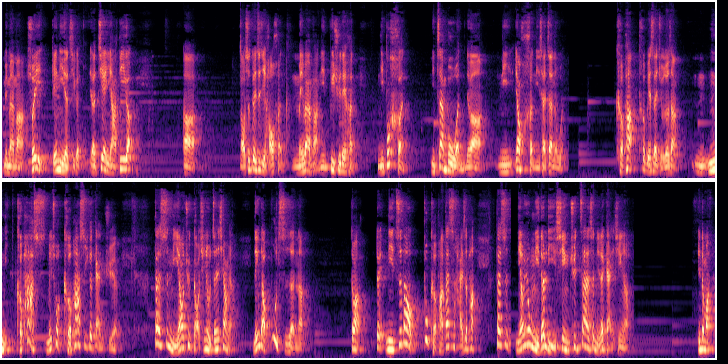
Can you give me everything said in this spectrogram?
明白吗？所以给你的几个呃建议哈，第一个啊，老是对自己好狠，没办法，你必须得狠，你不狠，你站不稳，对吧？你要狠，你才站得稳。可怕，特别是在酒桌上，嗯，你可怕是没错，可怕是一个感觉，但是你要去搞清楚真相呀。领导不吃人呢，对吧？对，你知道不可怕，但是还是怕，但是你要用你的理性去战胜你的感性啊。你懂吗？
